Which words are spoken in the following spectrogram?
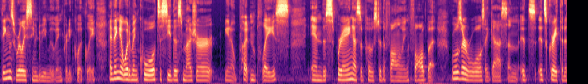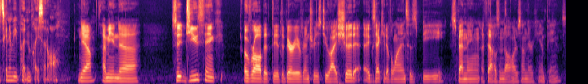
things really seem to be moving pretty quickly. I think it would have been cool to see this measure, you know, put in place in the spring as opposed to the following fall. But rules are rules, I guess, and it's it's great that it's going to be put in place at all. Yeah, I mean, uh, so do you think overall that the, the barrier of entry is too high? Should executive alliances be spending thousand dollars on their campaigns?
